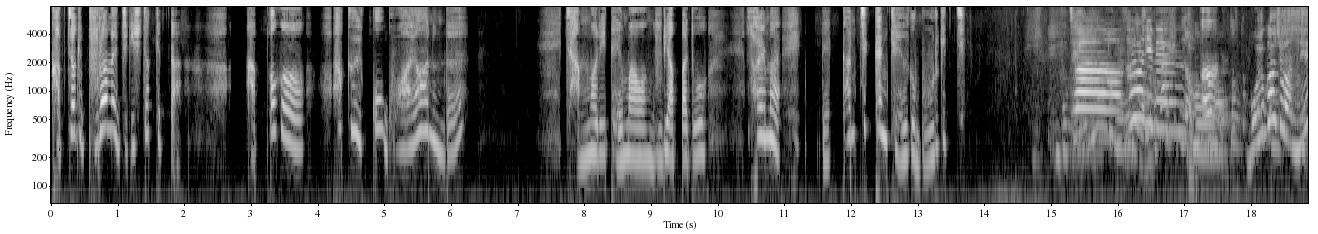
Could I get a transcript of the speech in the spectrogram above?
갑자기 불안해지기 시작했다. 아빠가 학교에 꼭 와야 하는데? 잔머리 대마왕 우리 아빠도 설마 내 깜찍한 계획은 모르겠지? 자, 서연이는 어, 뭘 가져왔니?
